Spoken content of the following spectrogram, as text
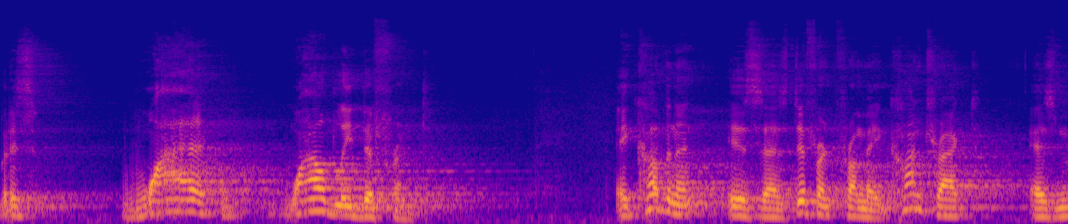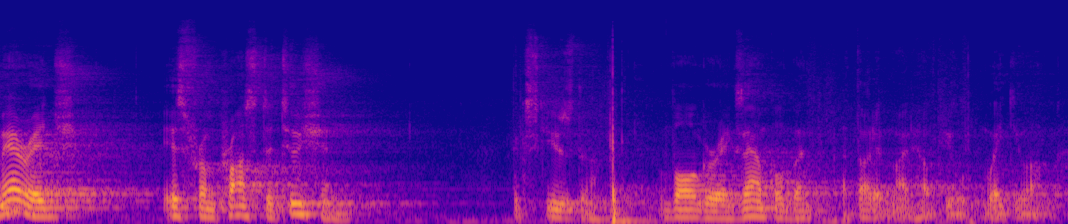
but it's wild, wildly different. A covenant is as different from a contract as marriage is from prostitution. Excuse the vulgar example, but I thought it might help you wake you up.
